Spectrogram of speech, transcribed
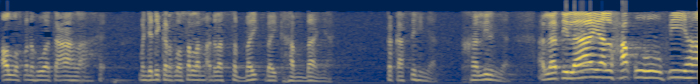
Allah Subhanahu wa taala menjadikan Rasulullah SAW adalah sebaik-baik hambanya, kekasihnya, khalilnya. Allati la yalhaquhu fiha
